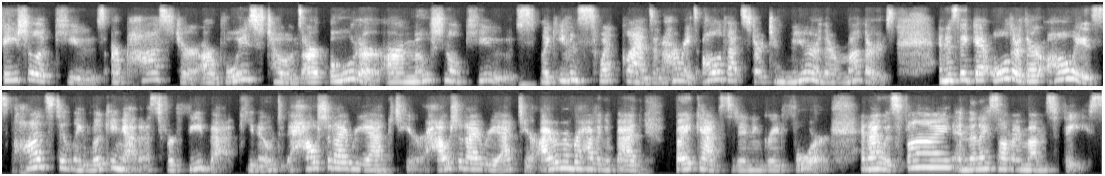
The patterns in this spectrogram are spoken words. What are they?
facial cues our posture our voice tones our odor our emotional cues like even sweat glands and heart rates all of that start to mirror their mothers. And as they get older they're always constantly looking at us for feedback you know how should i react here? How should i react here? I remember having a bad bike accident in grade 4 and i was fine and then i saw my mom's face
